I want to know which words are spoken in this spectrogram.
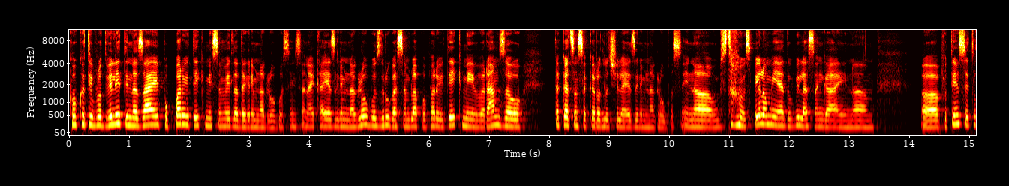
Tako kot je bilo dve leti nazaj, po prvi tekmi sem vedela, da grem na globus. In se nekaj, jaz grem na globus, druga sem bila po prvi tekmi v Ramzov, takrat sem se kar odločila, jaz grem na globus. In uh, v bistvu uspelo mi je, dobila sem ga in um, uh, potem se je to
